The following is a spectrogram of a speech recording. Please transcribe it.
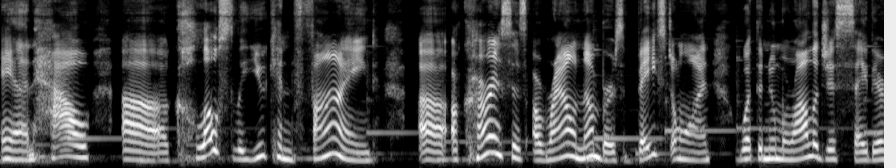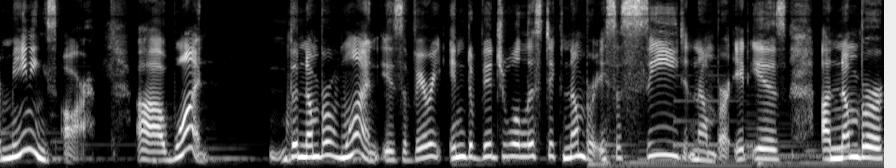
and how uh, closely you can find uh, occurrences around numbers based on what the numerologists say their meanings are. Uh, one, the number one is a very individualistic number. It's a seed number. It is a number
